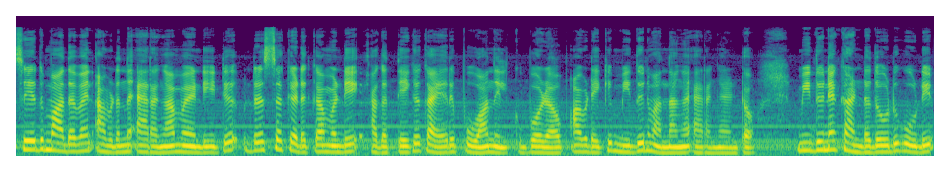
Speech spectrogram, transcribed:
സേതുമാധവൻ അവിടെ നിന്ന് ഇറങ്ങാൻ വേണ്ടിയിട്ട് ഡ്രസ്സൊക്കെ എടുക്കാൻ വേണ്ടി അകത്തേക്ക് കയറി പോവാൻ നിൽക്കുമ്പോഴാവും അവിടേക്ക് മിഥുൻ വന്നങ്ങ് ഇറങ്ങാൻ കേട്ടോ. മിഥുനെ കണ്ടതോടുകൂടി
